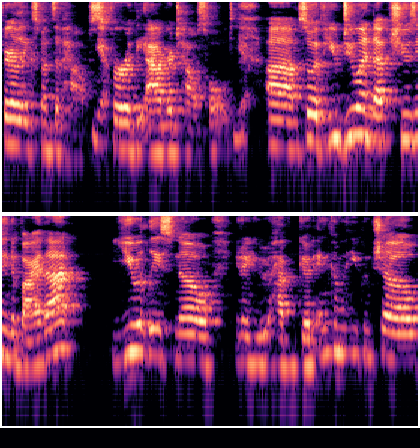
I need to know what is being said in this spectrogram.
fairly expensive house Yeah. for the average household. Yeah. Um, so if you do end up choosing to buy that, you at least know you know you have good income that you can show.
